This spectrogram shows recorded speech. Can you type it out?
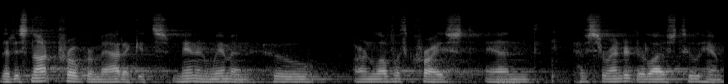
That it's not programmatic, it's men and women who are in love with Christ and have surrendered their lives to Him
